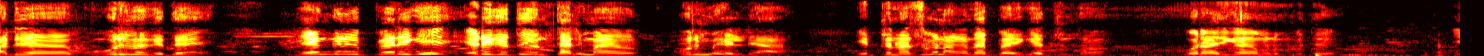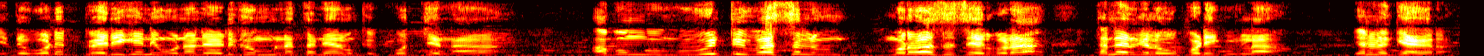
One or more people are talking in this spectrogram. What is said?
அது உரிமை இருக்குது எங்களுக்கு பெருகி எடுக்கிறதுக்கு தனிமை உரிமை இல்லையா? இத்தனை வருஷமாக நாங்கள் தான் பெருகி எடுத்துருந்தோம். ஒரு அதிகாரம் இருக்குது. இதை கூட பெருகி நீ உன்னால் எடுக்க முடியல தனியார் மக்கள் குத்தினா அப்போ உங்கள் வீட்டு வாசல் முறவாசம் செய்ய கூட தனியார்களை ஒப்படைக்குங்களா என்னென்னு கேட்குறேன்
